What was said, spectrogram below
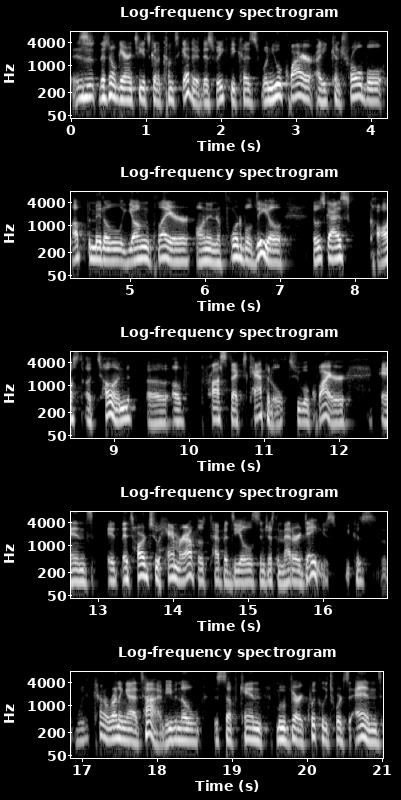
There's, there's no guarantee it's going to come together this week because when you acquire a controllable up the middle young player on an affordable deal, those guys cost a ton uh, of prospect capital to acquire. And it, it's hard to hammer out those type of deals in just a matter of days because we're kind of running out of time. Even though this stuff can move very quickly towards the end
